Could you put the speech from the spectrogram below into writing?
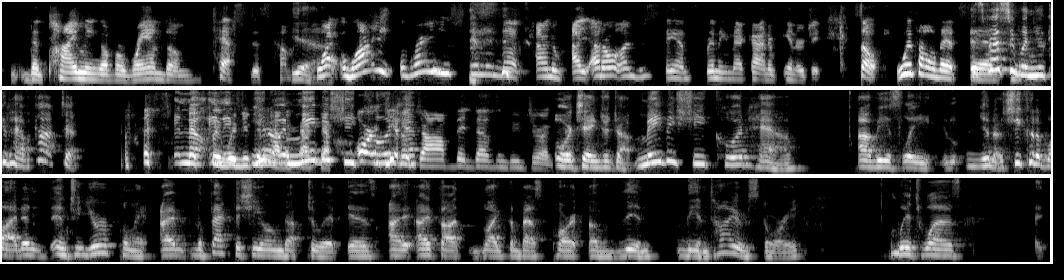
the timing of a random test is coming. Yeah. Why why why are you spending that kind of I, I don't understand spending that kind of energy. So with all that said especially when you can have a cocktail now, and if, you, you know, maybe she or get have, a job that doesn't do drugs or change a job. Maybe she could have obviously you know she could have lied and and to your point i the fact that she owned up to it is i i thought like the best part of the the entire story which was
